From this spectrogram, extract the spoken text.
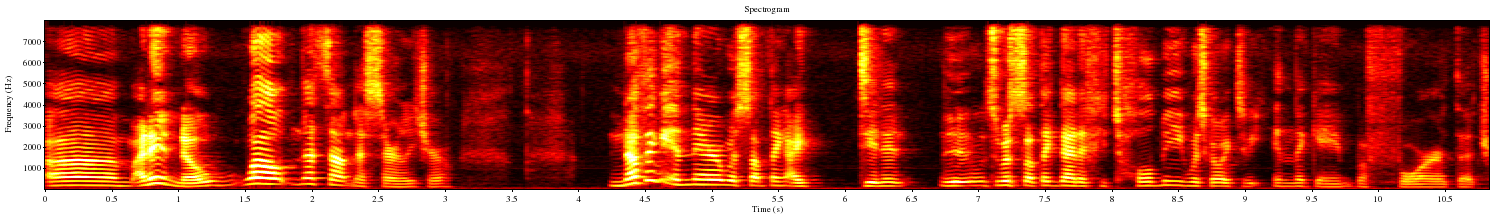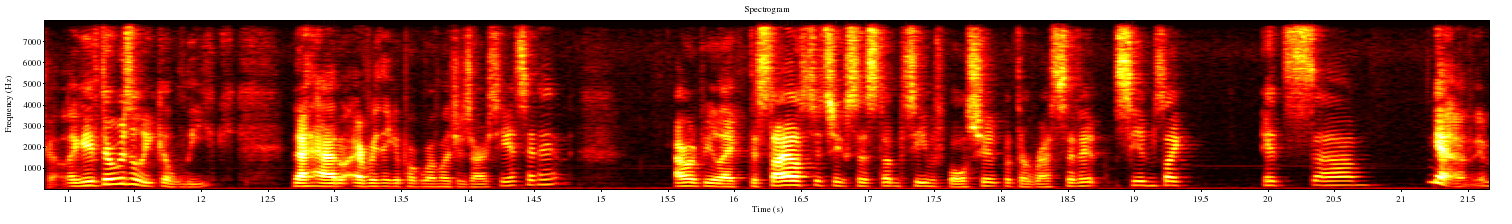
Um, I didn't know. Well, that's not necessarily true. Nothing in there was something I didn't it was, something that if he told me was going to be in the game before the trailer, like if there was a leak, a leak that had everything in Pokemon Legends Arceus in it, I would be like, the style switching system seems bullshit, but the rest of it seems like it's, um, yeah, it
